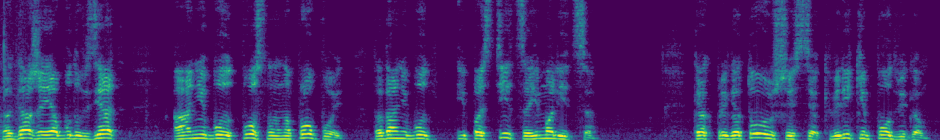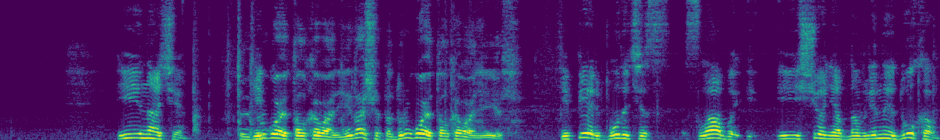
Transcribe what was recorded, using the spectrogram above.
Когда же я буду взять, а они будут посланы на проповедь, тогда они будут и поститься, и молиться, как приготовившиеся к великим подвигам. И иначе, То есть другое толкование. Иначе это другое толкование есть. Теперь, будучи слабы и еще не обновлены духом,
